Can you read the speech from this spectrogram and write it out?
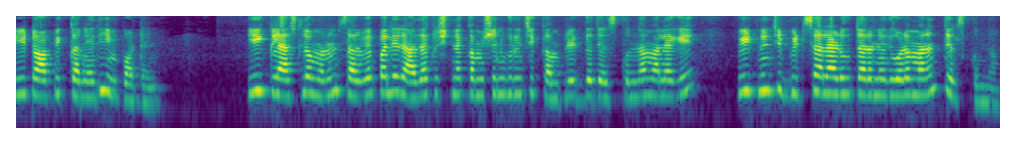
ఈ టాపిక్ అనేది ఇంపార్టెంట్. ఈ క్లాస్లో మనం సర్వేపల్లి రాధాకృష్ణ కమిషన్ గురించి కంప్లీట్గా తెలుసుకుందాం. అలాగే వీటి నుంచి బిట్స్ ఎలా అడుగుతారనేది కూడా మనం తెలుసుకుందాం.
